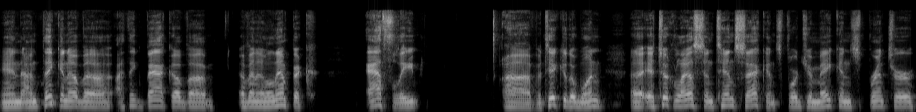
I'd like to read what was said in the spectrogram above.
And I'm thinking of, uh, I think back of uh, of an Olympic athlete, a uh, particular one uh, it took less than 10 seconds for Jamaican sprinter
